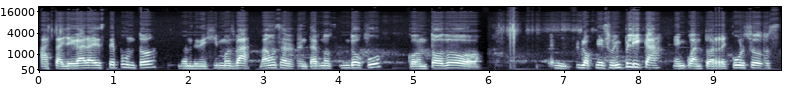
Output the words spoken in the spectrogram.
hasta llegar a este punto donde dijimos, va, vamos a aventarnos un docu con todo lo que eso implica en cuanto a recursos,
